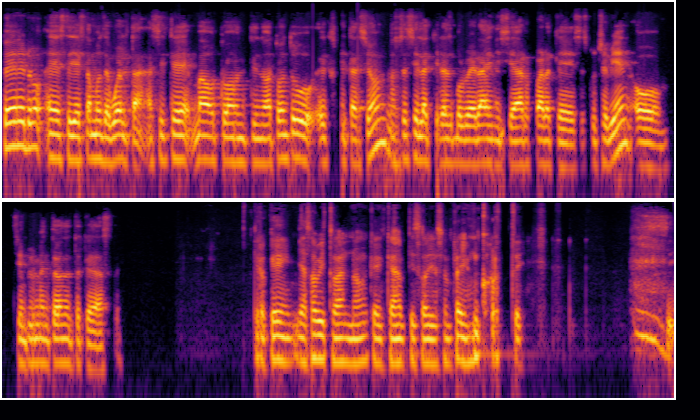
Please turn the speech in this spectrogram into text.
pero este, ya estamos de vuelta. Así que, Mau, continúa con tu explicación. No sé si la quieres volver a iniciar para que se escuche bien o simplemente donde te quedaste. Creo que ya es habitual, ¿no? Que en cada episodio siempre hay un corte. Sí,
